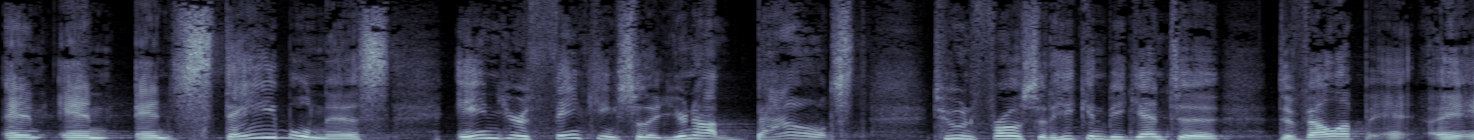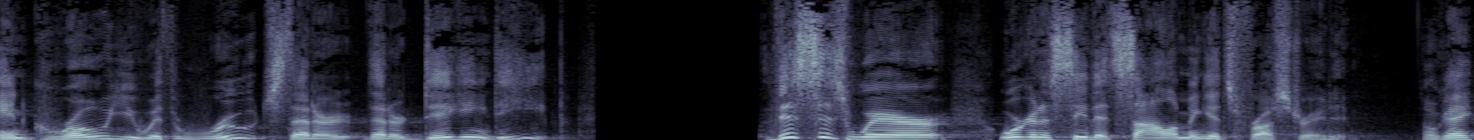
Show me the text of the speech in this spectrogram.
and, and, and stableness in your thinking so that you're not bounced to and fro, so that He can begin to develop and grow you with roots that are, that are digging deep. This is where we're going to see that Solomon gets frustrated. Okay?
